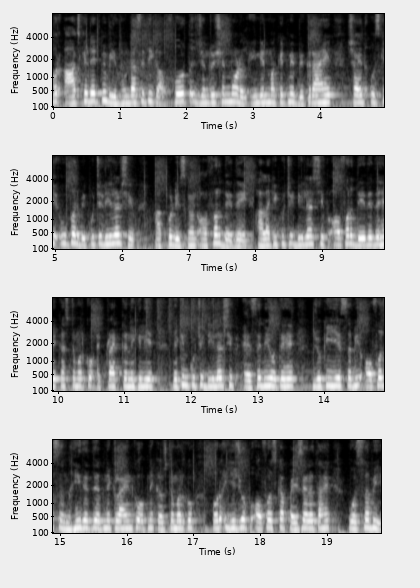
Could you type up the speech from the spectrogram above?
और आज के डेट में भी होंडा सिटी का fourth generation model Indian market में बिक रहा है। शायद उसके ऊपर भी कुछ डीलरशिप आपको डिस्काउंट ऑफ़र दे दे। हालाँकि कुछ डीलरशिप ऑफ़र दे देते हैं कस्टमर को अट्रैक्ट करने के लिए, लेकिन कुछ डीलरशिप ऐसे भी होते हैं जो कि ये सभी ऑफर्स नहीं देते अपने क्लाइंट को, अपने कस्टमर को। और ये जो ऑफर्स का पैसा रहता है, वो सभी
